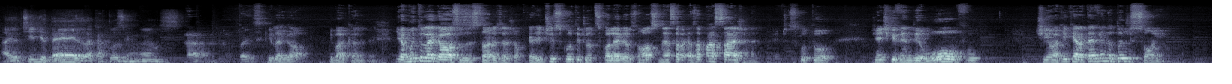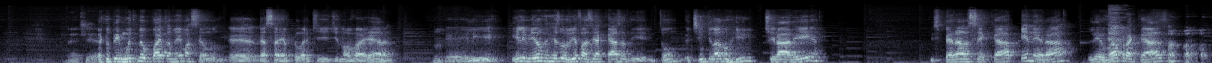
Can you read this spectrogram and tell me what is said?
Aí eu tinha de 10 a 14 anos. Ah, rapaz, que legal. Que bacana. E é muito legal essas histórias, né, João? Porque a gente escuta de outros colegas nossos nessa essa passagem, né? A gente escutou gente que vendeu ovo, tinha um aqui que era até vendedor de sonho. Eu ajudei muito meu pai também, Marcelo, é, dessa época lá de, de Nova Era. Uhum. É, ele, ele mesmo resolvia fazer a casa dele. Então, eu tinha que ir lá no rio, tirar areia, esperar ela secar, peneirar, levar para casa,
